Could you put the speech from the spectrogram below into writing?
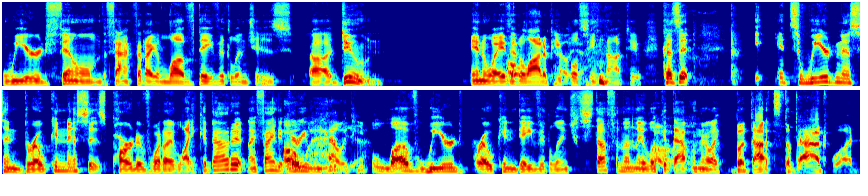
weird film. The fact that I love David Lynch's uh, Dune in a way that Oh, a lot of people yeah. seem not to, because it it- its weirdness and brokenness is part of what I like about it. And I find it Oh, very weird. hell yeah. People love weird, broken David Lynch stuff, and then they look at that Oh. one, they're like, "But that's the bad one."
